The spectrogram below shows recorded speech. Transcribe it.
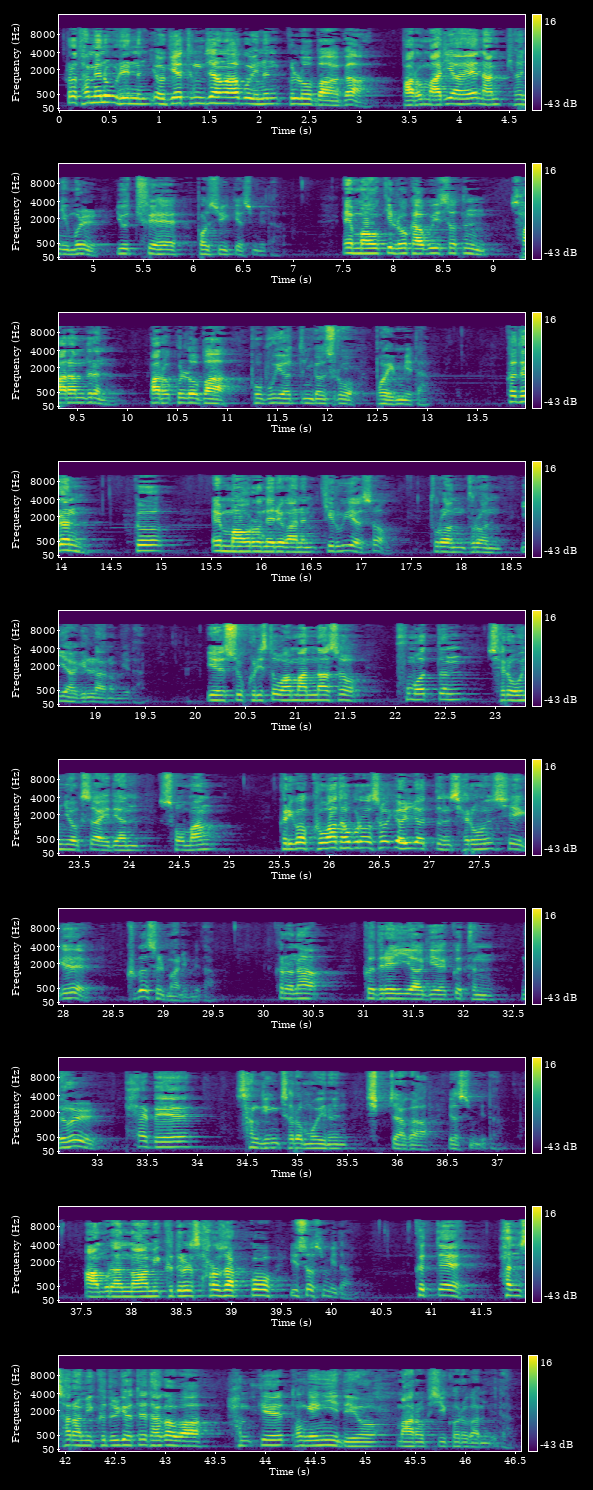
그렇다면 우리는 여기에 등장하고 있는 글로바가 바로 마리아의 남편임을 유추해 볼 수 있겠습니다. 엠마오 길로 가고 있었던 사람들은 바로 글로바 부부였던 것으로 보입니다. 그들은 그 엠마오로 내려가는 길 위에서 두런두런 이야기를 나눕니다. 예수 그리스도와 만나서 품었던 새로운 역사에 대한 소망, 그리고 그와 더불어서 열렸던 새로운 세계, 그것을 말입니다. 그러나 그들의 이야기의 끝은 늘 패배의 상징처럼 모이는 십자가였습니다. 암울한 마음이 그들을 사로잡고 있었습니다. 그때 한 사람이 그들 곁에 다가와 함께 동행이 되어 말없이 걸어갑니다.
